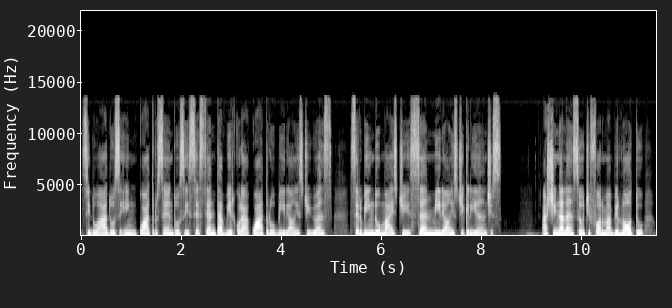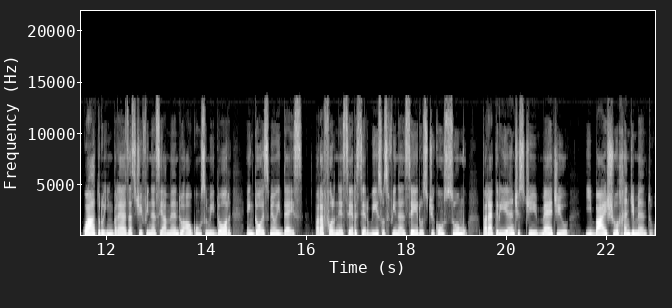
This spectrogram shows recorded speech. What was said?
situados em 460,4 bilhões de yuans, servindo mais de 100 milhões de clientes. A China lançou de forma piloto quatro empresas de financiamento ao consumidor em 2010 para fornecer serviços financeiros de consumo para clientes de médio e baixo rendimento.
